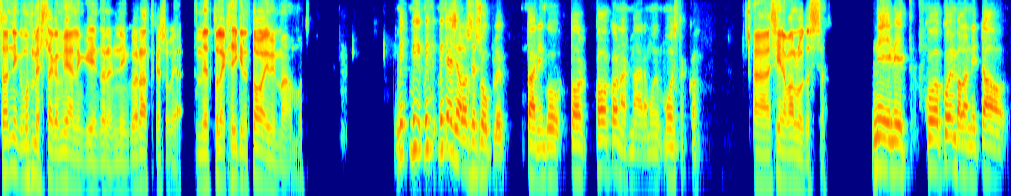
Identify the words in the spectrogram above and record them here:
se on niin kuin mun mielestä aika mielenkiintoinen niin kuin ratkaisu, ja mitä tuleeko se ikinä toimimaan. Mutta. Mi, mi, mikä siellä on se supli, tai niin kuin to, kokonaismäärä, muistako? Ää, siinä valuutassa. Niin, niin ku, kuinka paljon niitä DAO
